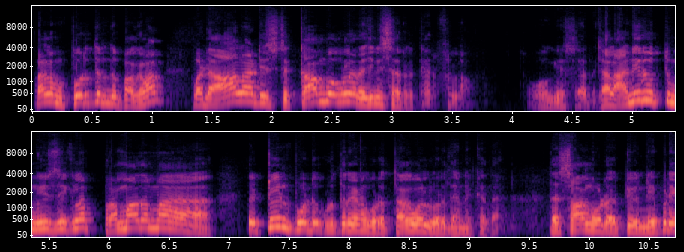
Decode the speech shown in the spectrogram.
அதனால் நம்ம பொறுத்திருந்து பார்க்கலாம். பட் ஆல் ஆர்டிஸ்ட் காம்போக்குள்ள ரஜினி சார் இருக்கார் ஃபுல்லாக ஓகே சார். அதில் அனிருத் மியூசிக்லாம் பிரமாதமாக இப்போ டியூன் போட்டு கொடுத்துருக்கான ஒரு தகவல் வருது எனக்கு அதை. இந்த சாங்கோட டியூன் எப்படி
